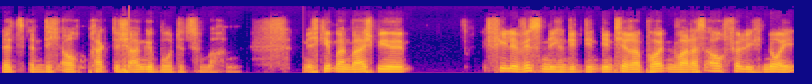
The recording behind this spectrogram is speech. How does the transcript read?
letztendlich auch praktische Angebote zu machen. Ich gebe mal ein Beispiel. Viele wissen nicht, und den, den Therapeuten war das auch völlig neu,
